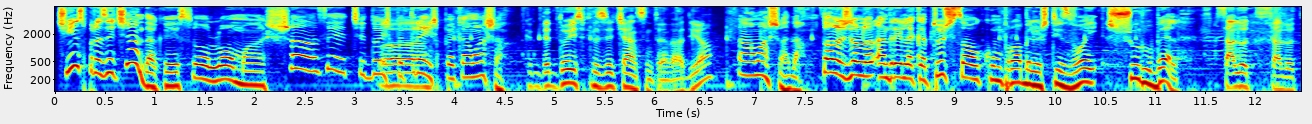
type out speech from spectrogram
15 ani, dacă e să o luăm așa, 10, 12, 13, cam așa. De 12 ani sunt în radio. Cam așa, da. Doamnelor și domnilor, Andrei Lăcătuș sau, cum probabil știți voi, Șurubel. Salut, salut.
